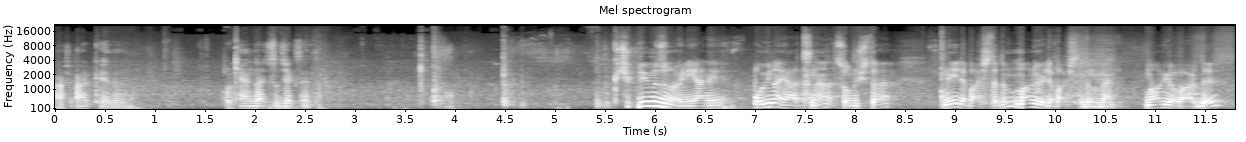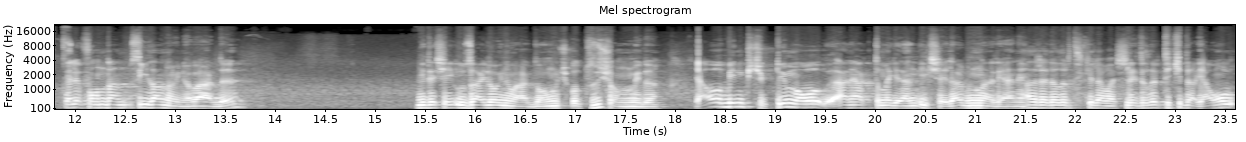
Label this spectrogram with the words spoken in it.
Ar- Arkaya doğru. O kendi açılacak zaten. Küçüklüğümüzün oyunu yani oyun hayatına sonuçta neyle başladım? Mario ile başladım ben. Mario vardı. Telefondan yılan oyunu vardı. Bir de şey uzaylı oyunu vardı. 13 33 on muydu? Ya o benim küçüklüğüm. O hani aklıma gelen ilk şeyler bunlar yani. Hadi Red Alert 2 ile başla. Red Alert 2 de ya o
